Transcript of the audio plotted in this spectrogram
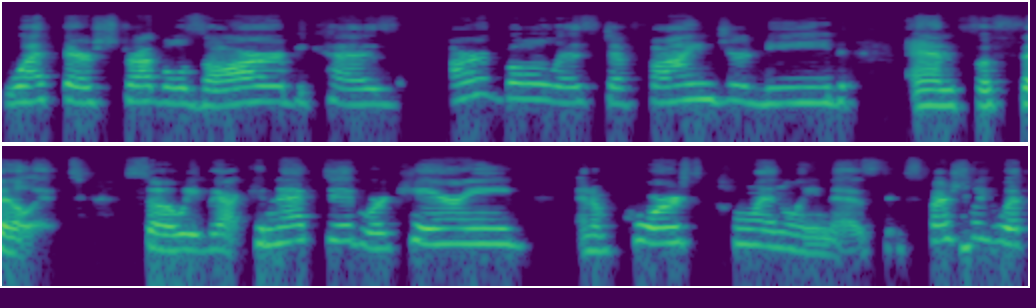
what their struggles are, because our goal is to find your need and fulfill it. So we've got connected, we're caring, and of course, cleanliness, especially with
